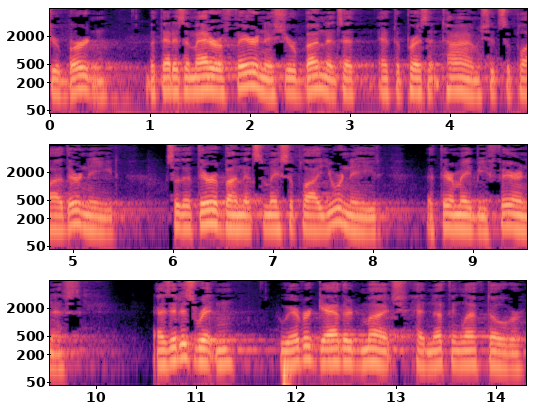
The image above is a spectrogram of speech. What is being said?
your burden, but that as a matter of fairness, your abundance at, at the present time should supply their need, so that their abundance may supply your need, that there may be fairness. As it is written, whoever gathered much had nothing left over,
